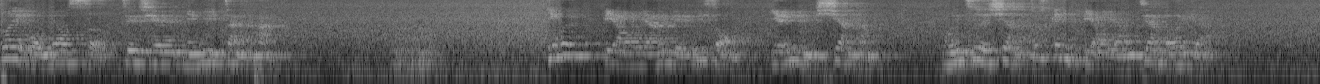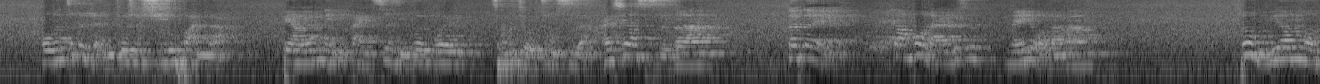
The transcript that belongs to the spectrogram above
所以我们要舍这些名誉赞叹，因为表扬也一种言语像啊，文字像，就是跟你表扬这样而已啊。我们这个人就是虚幻的，表扬你一百次，你会不会长久注视啊？还是要死的啊，对不对？到后来不是没有了吗？所以我们不要那么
